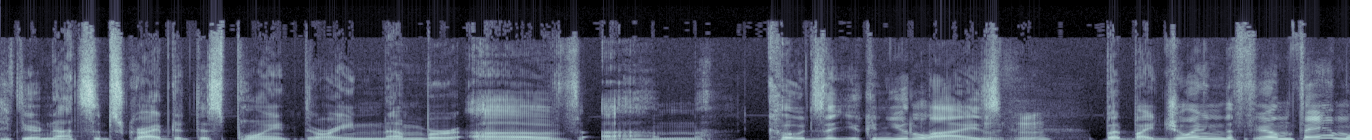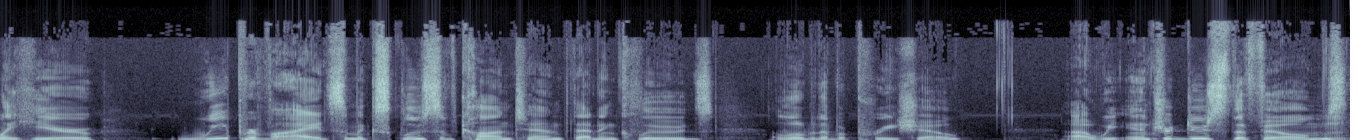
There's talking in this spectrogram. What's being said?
If you're not subscribed at this point, there are a number of um, codes that you can utilize. But by joining the film family here, we provide some exclusive content that includes a little bit of a pre-show. Uh, we introduce the films,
